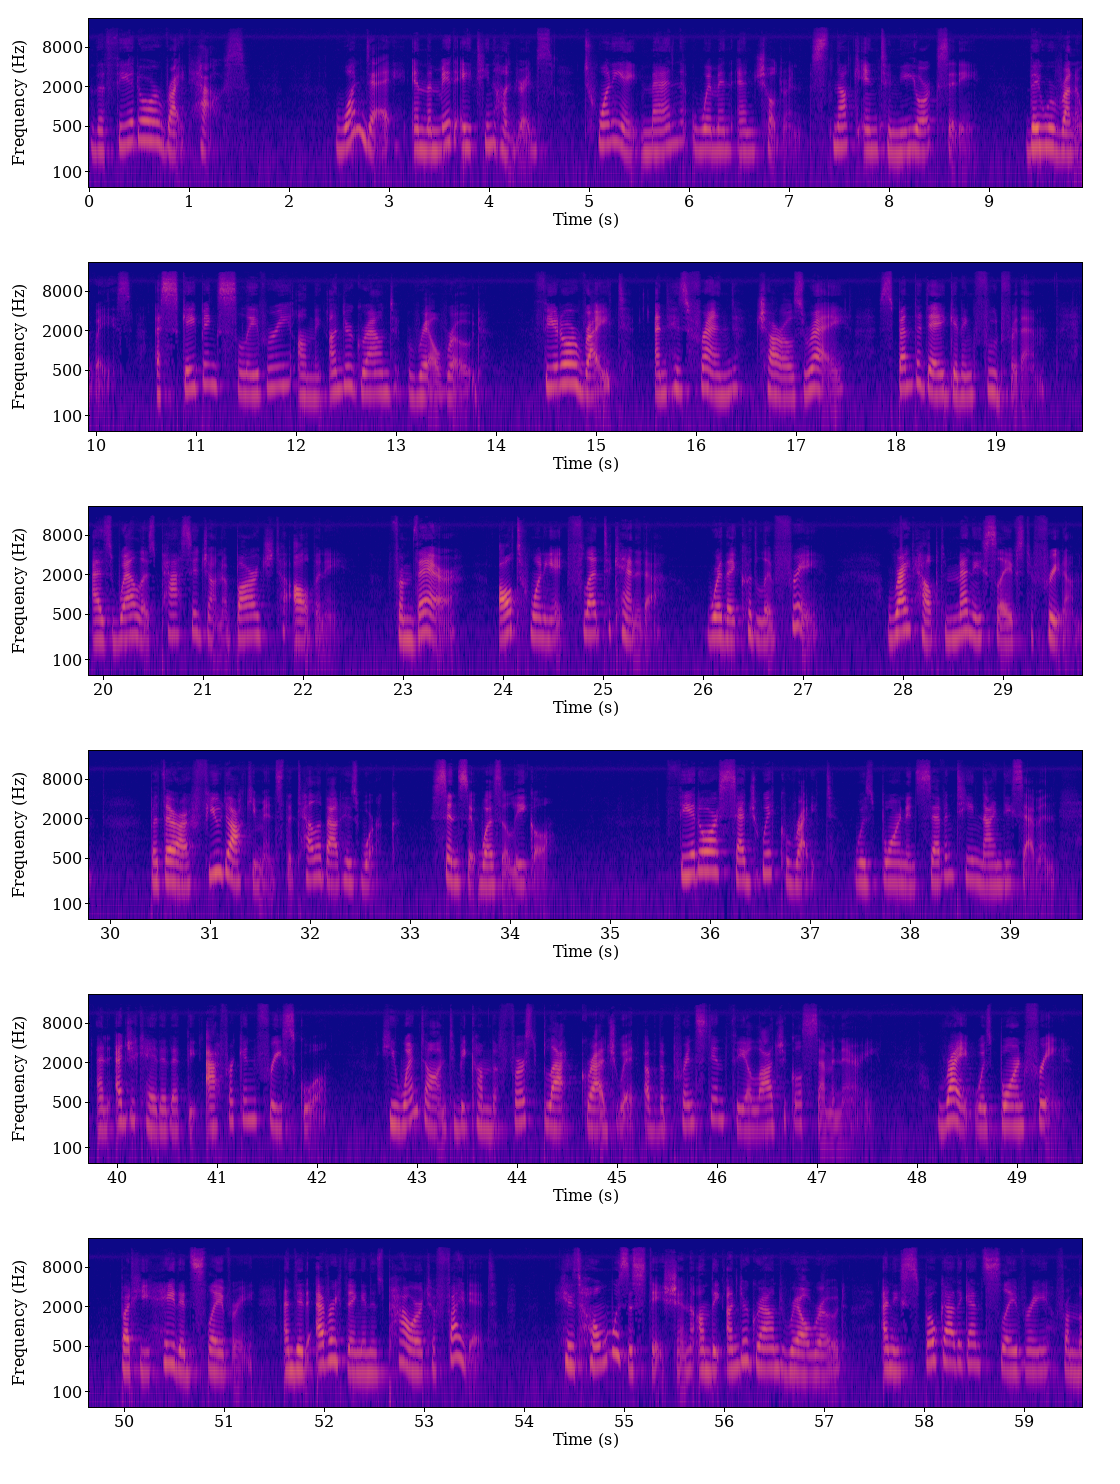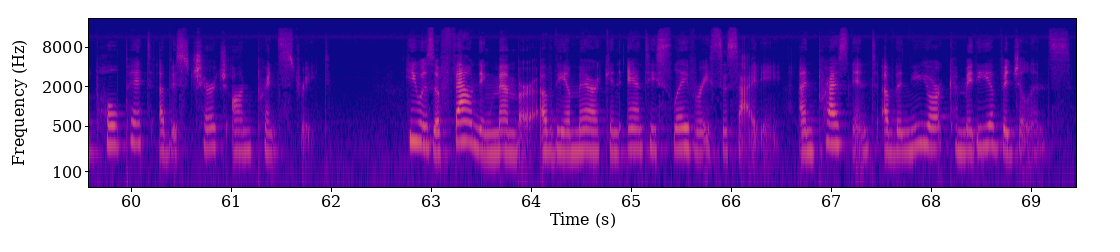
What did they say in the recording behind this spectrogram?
The Theodore Wright House. One day in the mid 1800s, 28 men, women, and children snuck into New York City. They were runaways, escaping slavery on the Underground Railroad. Theodore Wright and his friend, Charles Ray, spent the day getting food for them, as well as passage on a barge to Albany. From there, all 28 fled to Canada, where they could live free. Wright helped many slaves to freedom, but there are few documents that tell about his work, since it was illegal. Theodore Sedgwick Wright was born in 1797 and educated at the African Free School. He went on to become the first black graduate of the Princeton Theological Seminary. Wright was born free, but he hated slavery and did everything in his power to fight it. His home was a station on the Underground Railroad, and he spoke out against slavery from the pulpit of his church on Prince Street. He was a founding member of the American Anti Slavery Society and president of the New York Committee of Vigilance.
